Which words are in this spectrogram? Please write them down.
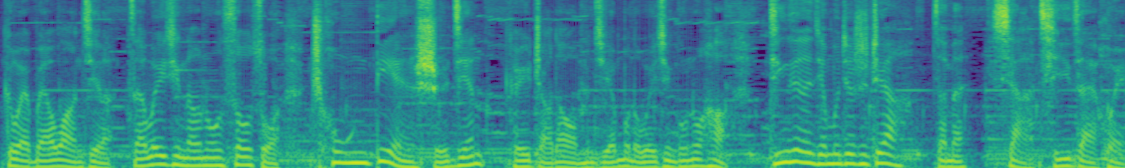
各位不要忘记了，在微信当中搜索“充电时间”，可以找到我们节目的微信公众号。今天的节目就是这样，咱们下期再会。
